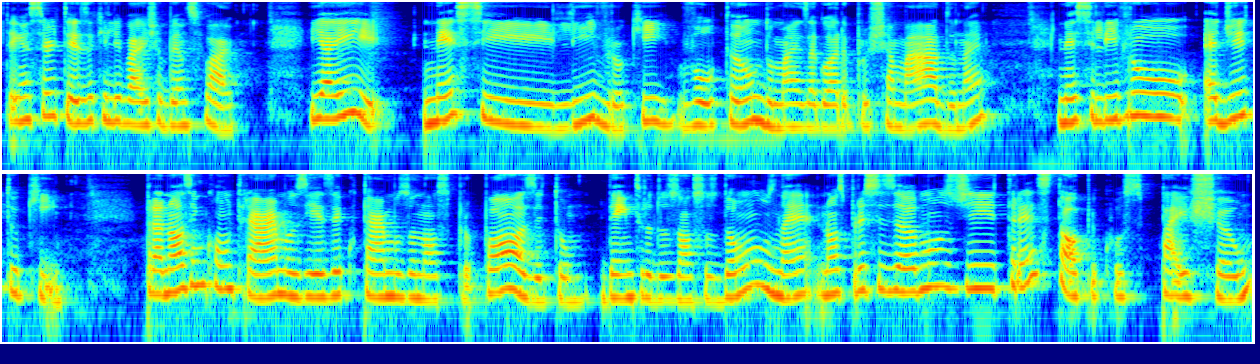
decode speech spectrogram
tenha certeza que ele vai te abençoar. E aí, nesse livro aqui, voltando mais agora para o chamado, né? Nesse livro é dito que para nós encontrarmos e executarmos o nosso propósito dentro dos nossos dons, né, nós precisamos de três tópicos: paixão,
